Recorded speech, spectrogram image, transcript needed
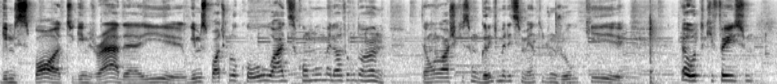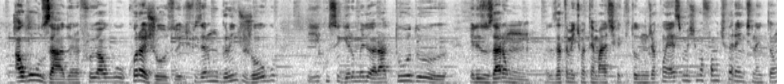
GameSpot, GamesRadar e o GameSpot colocou o Hades como o melhor jogo do ano. Então eu acho que isso é um grande merecimento de um jogo que é outro que fez algo ousado, né? Foi algo corajoso. Eles fizeram um grande jogo e conseguiram melhorar tudo. Eles usaram exatamente uma temática que todo mundo já conhece, mas de uma forma diferente, né? Então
